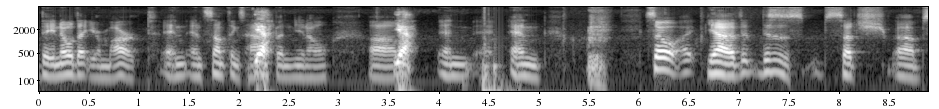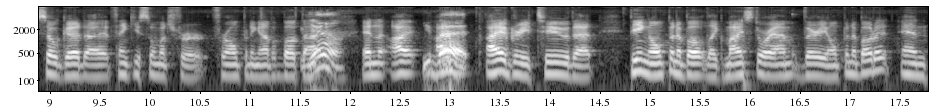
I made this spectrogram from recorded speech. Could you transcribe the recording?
they know that you're marked, and and something's happened. Yeah. You know. Um, yeah. And and so uh, yeah, th- this is such uh, so good. Uh, thank you so much for for opening up about that. Yeah, and I you bet I, I agree too that being open about like my story, I'm very open about it, and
